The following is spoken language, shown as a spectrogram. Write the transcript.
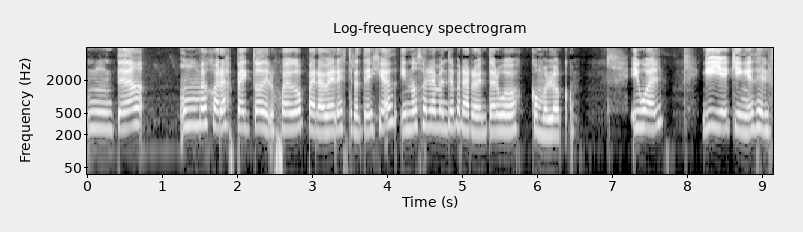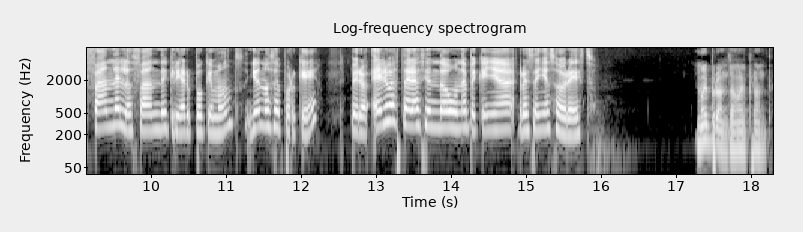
mm, te da un mejor aspecto del juego para ver estrategias y no solamente para reventar huevos como loco. Igual, Guille, quien es el fan de los fans de criar Pokémon, yo no sé por qué, pero él va a estar haciendo una pequeña reseña sobre esto. Muy pronto, muy pronto.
